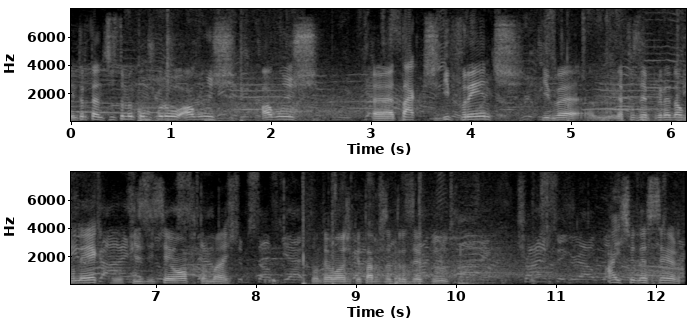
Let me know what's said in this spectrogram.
Entretanto, Sul também comprou alguns, alguns ah, ataques diferentes. Estive a, a fazer upgrade ao boneco. Fiz isso em off também. Não tem lógica estar-vos a trazer tudo. Ai, isso dá certo.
